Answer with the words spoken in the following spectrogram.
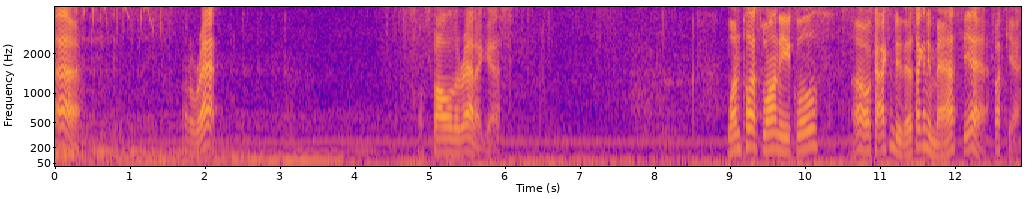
Ah. Little rat. Follow the rat, I guess. One plus one equals. Oh, okay, I can do this. I can do math. Yeah, fuck yeah.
